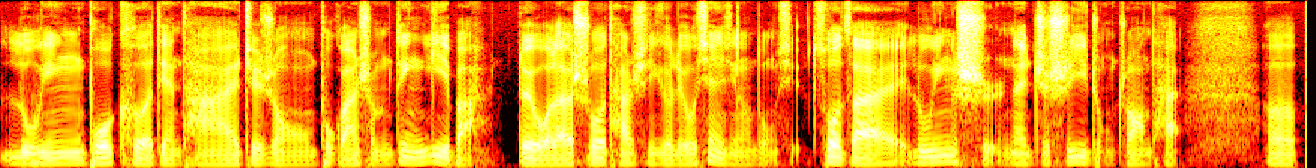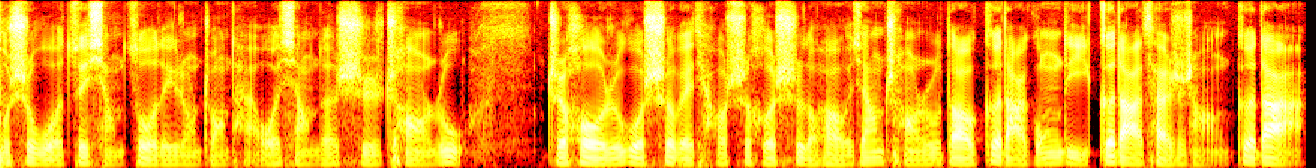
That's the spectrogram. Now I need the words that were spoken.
录音、播客、电台这种，不管什么定义吧，对我来说，它是一个流线型的东西。坐在录音室，那只是一种状态，呃，不是我最想做的一种状态。我想的是闯入之后，如果设备调试合适的话，我将闯入到各大工地、各大菜市场、各大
